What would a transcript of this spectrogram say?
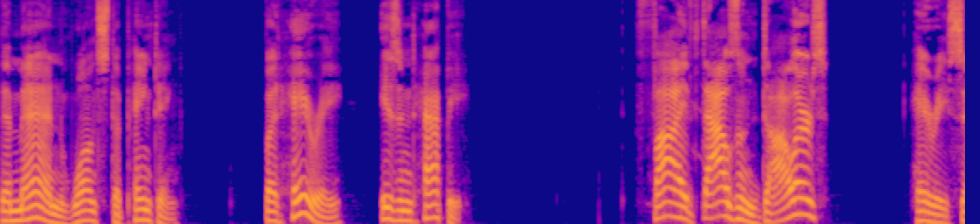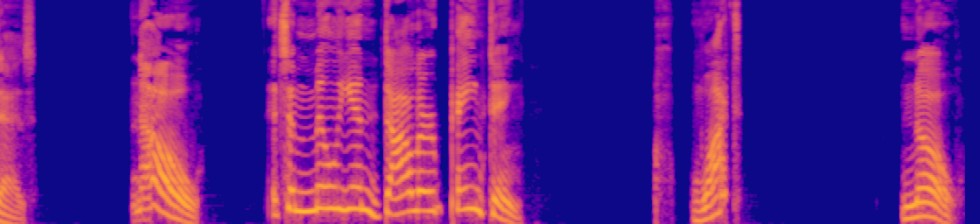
The man wants the painting, but Harry isn't happy. Five thousand dollars? Harry says. No! It's a million dollar painting. What? No.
